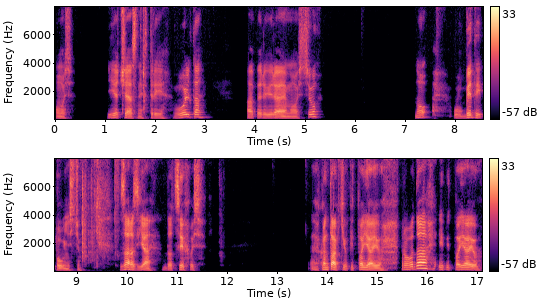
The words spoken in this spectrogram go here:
Ось. Є чесних 3 вольта. А перевіряємо ось цю. Ну, вбитий повністю. Зараз я до цих ось е, контактів підпаяю провода і підпаяю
